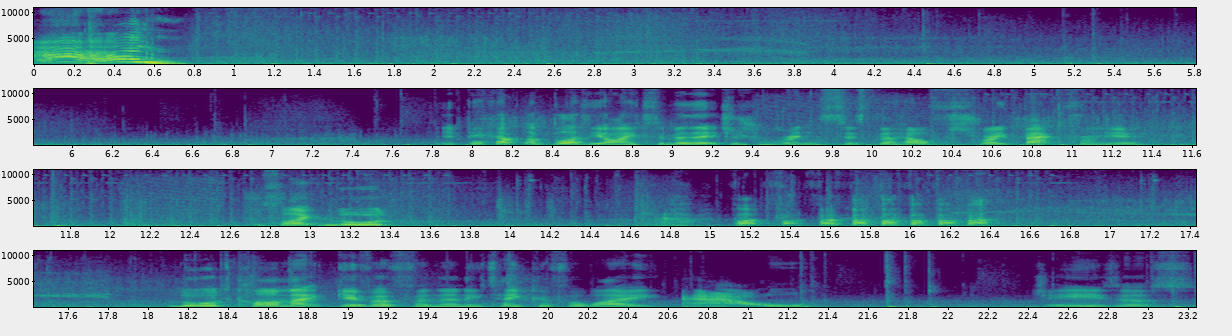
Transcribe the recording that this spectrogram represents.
Ow! You pick up the bloody item and it just rinses the health straight back from you. It's like Lord... Ah, fuck, fuck, fuck, fuck, fuck, fuck, fuck, fuck. Lord Carmack giveth and then he taketh away. Ow. Jesus.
